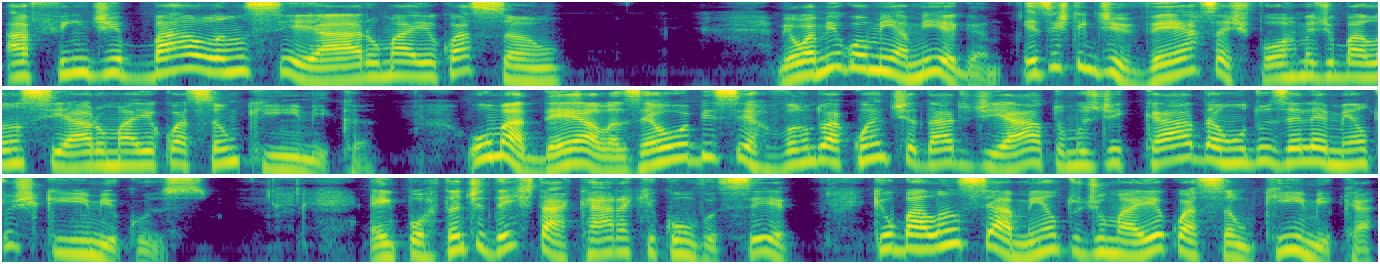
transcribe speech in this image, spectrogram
a fim de balancear uma equação. Meu amigo ou minha amiga, existem diversas formas de balancear uma equação química. Uma delas é observando a quantidade de átomos de cada um dos elementos químicos. É importante destacar aqui com você que o balanceamento de uma equação química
